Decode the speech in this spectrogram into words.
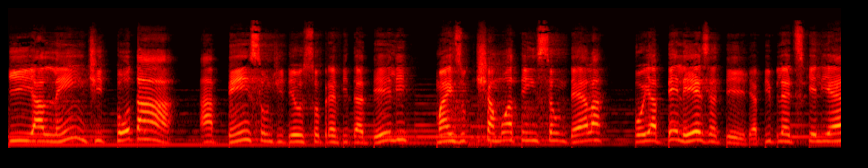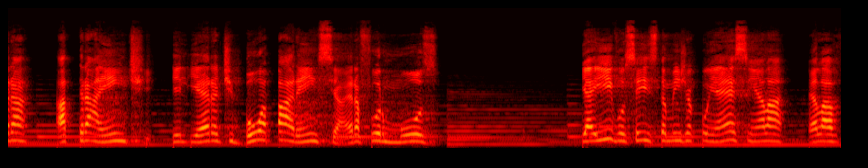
que além de toda a bênção de Deus sobre a vida dele, mas o que chamou a atenção dela foi a beleza dele. A Bíblia diz que ele era atraente, que ele era de boa aparência, era formoso. E aí vocês também já conhecem, ela, ela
